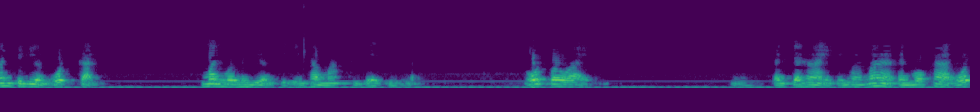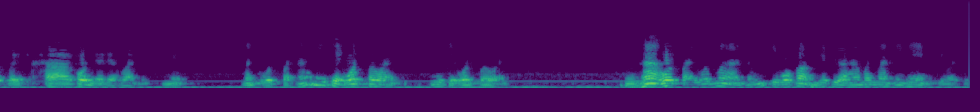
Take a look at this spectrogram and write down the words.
มันเป็นเรื่องอดกัน มันมันเป็นเรื่องสิ่งธรรมะที่แท้จริงนะอดไปไว้กันจะหายกันมามากกันโมฆ่าอดไปคาคนในวันนี้มันอดไปห้านี่แต่อดไปไว้ นี่แต่อดไปไว้ห้าอดไปอดมาทั้งที่ว่าฟังจะเถื่อฮะมันมันแห้งๆที่ว่าจะ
